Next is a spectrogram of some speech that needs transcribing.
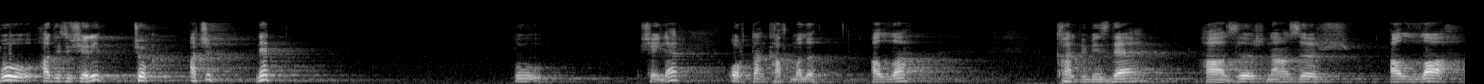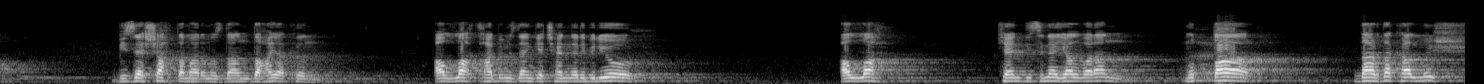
bu hadisi şerif çok açık, net. Bu şeyler ortadan kalkmalı. Allah kalbimizde hazır, nazır, Allah bize şah damarımızdan daha yakın. Allah kalbimizden geçenleri biliyor. Allah kendisine yalvaran, muttar, darda kalmış,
